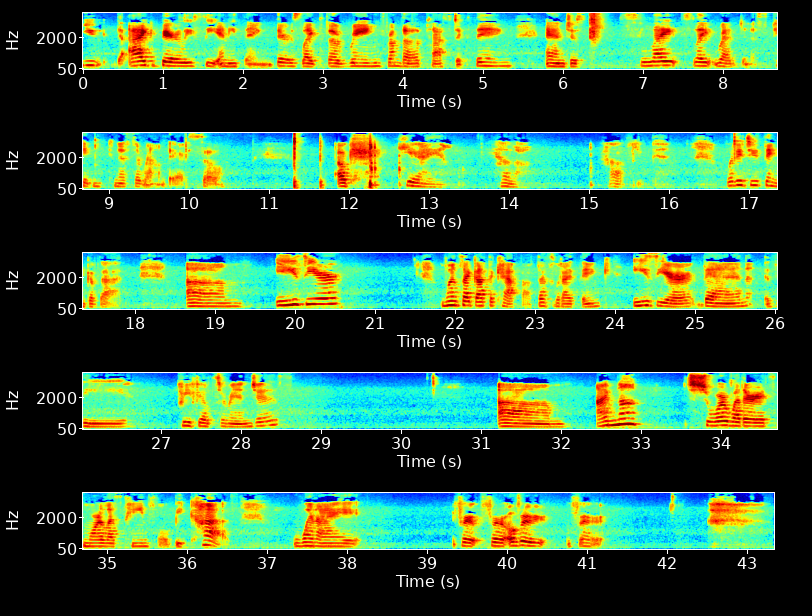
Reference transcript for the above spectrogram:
you I barely see anything. There's like the ring from the plastic thing and just slight, slight redness, pinkness around there. So, okay, here I am. Hello. How have you been? What did you think of that? Um, easier once I got the cap off. That's what I think. Easier than the pre-filled syringes. Um, I'm not sure whether it's more or less painful because when I for for over for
